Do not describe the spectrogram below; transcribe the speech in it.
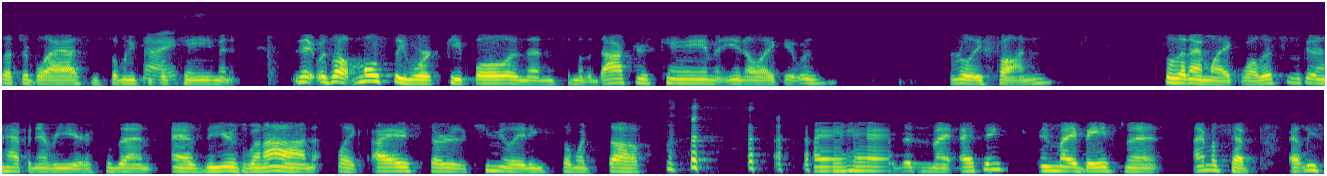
such a blast and so many people Nice. came and, and it was all, mostly work people and then some of the doctors came and you know like it was really fun. So then I'm like, well, this is going to happen every year. So then as the years went on, like I started accumulating so much stuff. I have in my, I think in my basement, I must have at least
